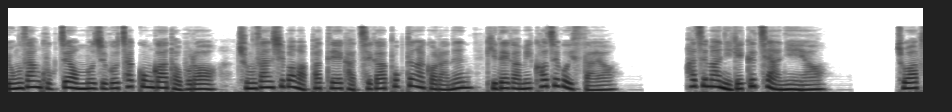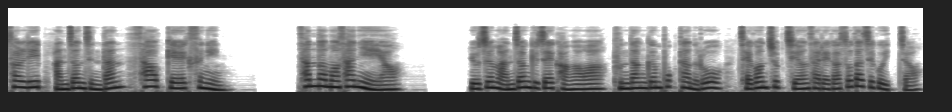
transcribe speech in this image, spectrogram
용산 국제 업무지구 착공과 더불어 중산 시범 아파트의 가치가 폭등할 거라는 기대감이 커지고 있어요. 하지만 이게 끝이 아니에요. 조합 설립, 안전진단, 사업계획 승인. 산 넘어 산이에요. 요즘 안전규제 강화와 분담금 폭탄으로 재건축 지연 사례가 쏟아지고 있죠.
